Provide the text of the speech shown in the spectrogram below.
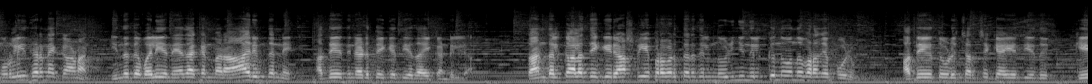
മുരളീധരനെ കാണാൻ ഇന്നത്തെ വലിയ നേതാക്കന്മാർ ആരും തന്നെ അദ്ദേഹത്തിന്റെ അടുത്തേക്ക് എത്തിയതായി കണ്ടില്ല. താൻ തൽക്കാലത്തേക്ക് രാഷ്ട്രീയ പ്രവർത്തനത്തിൽ നിന്ന് ഒഴിഞ്ഞു നിൽക്കുന്നുവെന്ന് പറഞ്ഞപ്പോഴും അദ്ദേഹത്തോട് ചർച്ചയ്ക്കായി എത്തിയത് കെ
